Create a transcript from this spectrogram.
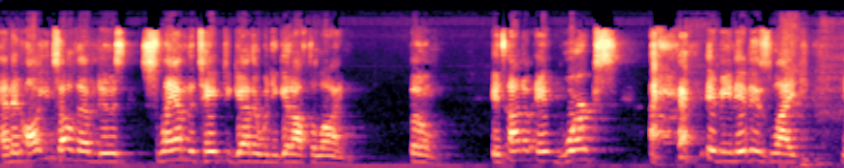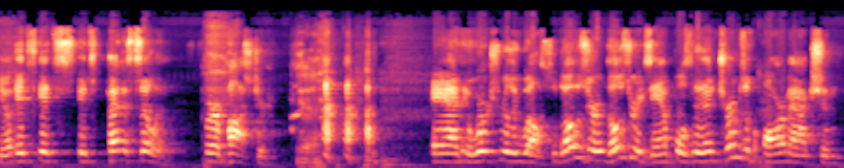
And then all you tell them to do is slam the tape together when you get off the line. Boom. It's un- it works. I mean, it is like you know, it's it's it's penicillin for a posture. Yeah. And it works really well. So those are those are examples. And in terms of arm action,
